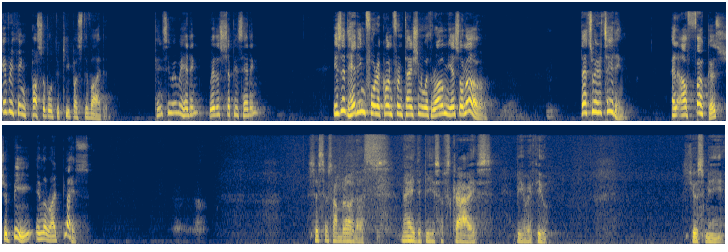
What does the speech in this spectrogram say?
everything possible to keep us divided. Can you see where we're heading? Where the ship is heading? Is it heading for a confrontation with Rome, yes or no? That's where it's heading. And our focus should be in the right place. Sisters and brothers, may the peace of Christ be with you. Excuse me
